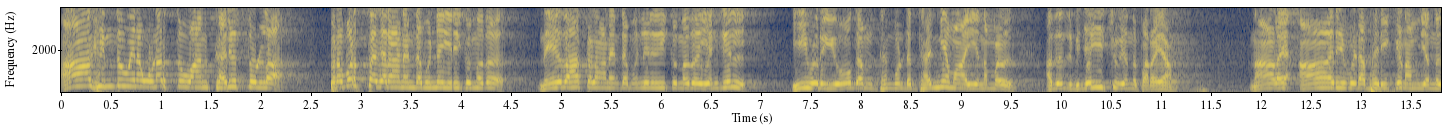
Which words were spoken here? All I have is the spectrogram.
ആ ഹിന്ദുവിനെ ഉണർത്തുവാൻ കരുത്തുള്ള പ്രവർത്തകരാണ് എന്റെ മുന്നേ ഇരിക്കുന്നത്. നേതാക്കളാണ് എന്റെ മുന്നിലിരിക്കുന്നത് എങ്കിൽ ഈ ഒരു യോഗം കൊണ്ട് ധന്യമായി നമ്മൾ അതിൽ വിജയിച്ചു എന്ന് പറയാം. നാളെ ആരിവിടെ ഭരിക്കണം എന്ന്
